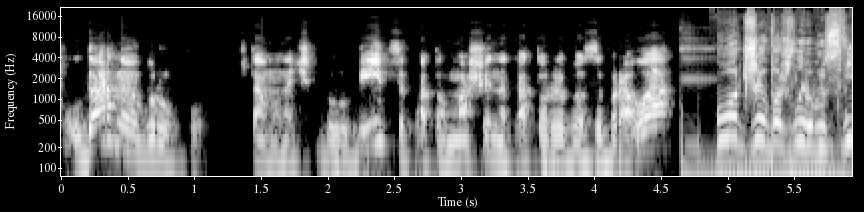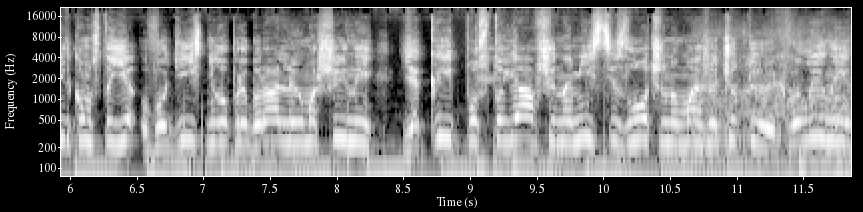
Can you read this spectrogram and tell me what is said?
ударную группу, там, значит, был убийца, потом машина, которая его забрала, Отже, важливим свідком стає водій снігоприбиральної машини, який, постоявши на місці злочину майже 4 хвилини,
